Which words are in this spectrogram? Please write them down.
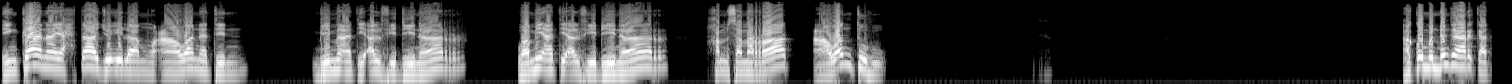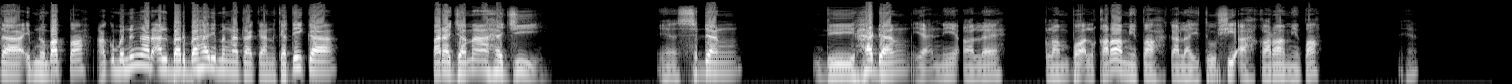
in kana yahtaju ila muawanatin bima'ati alfi dinar wa mi'ati alfi dinar khamsa marrat awantuhu Aku mendengar kata Ibnu Battah, aku mendengar Al-Barbahari mengatakan ketika para jamaah haji ya, sedang dihadang yakni oleh kelompok Al-Qaramitah kala itu Syiah Qaramitah ya.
